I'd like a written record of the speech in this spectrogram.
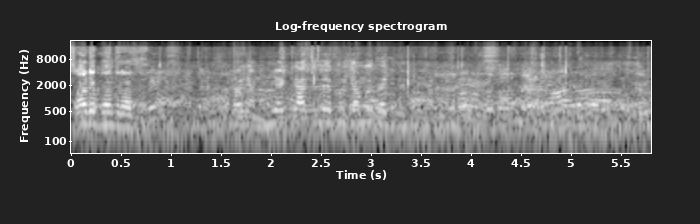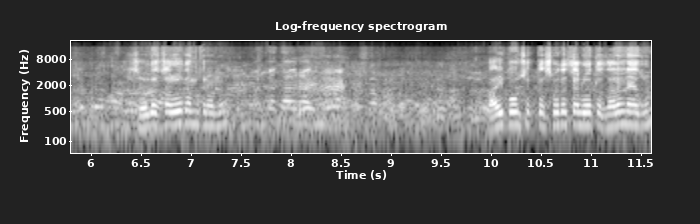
साडे पंधरा सौदा चालू होता मित्रांनो. काही पाहू शकता सौदा चालू होता. झाला नाही अजून.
